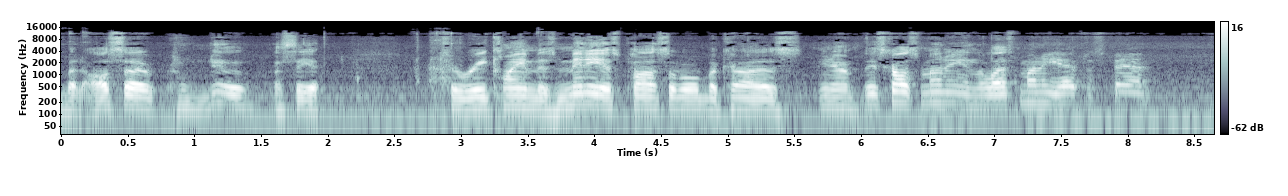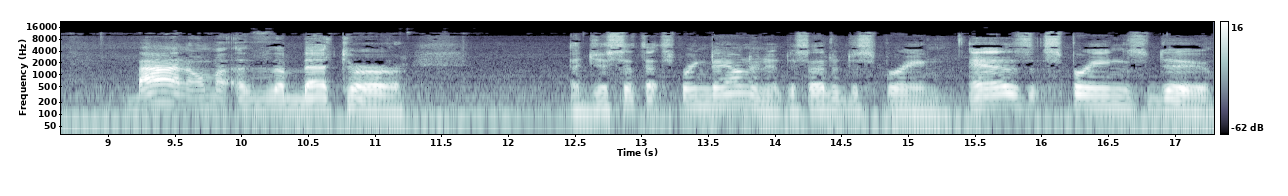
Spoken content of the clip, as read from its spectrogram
but also, oh no, I see it, to reclaim as many as possible because, you know, this costs money and the less money you have to spend buying them, uh, the better. I just set that spring down and it decided to spring, as springs do.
